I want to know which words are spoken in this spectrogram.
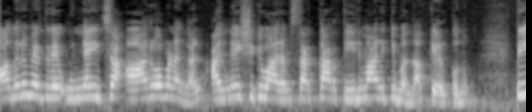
മകനുമെതിരെ ഉന്നയിച്ച ആരോപണങ്ങൾ അന്വേഷിക്കുവാനും സർക്കാർ തീരുമാനിക്കുമെന്ന് കേൾക്കുന്നു. ടി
